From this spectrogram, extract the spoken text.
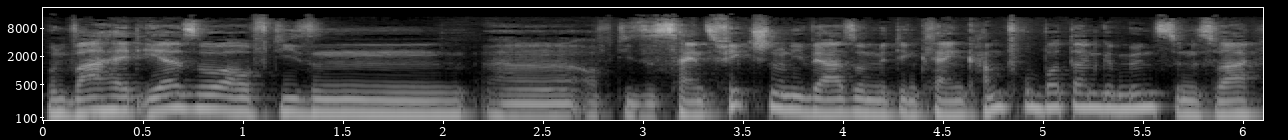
und war halt eher so auf diesen, äh, auf dieses Science-Fiction-Universum mit den kleinen Kampfrobotern gemünzt und es war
